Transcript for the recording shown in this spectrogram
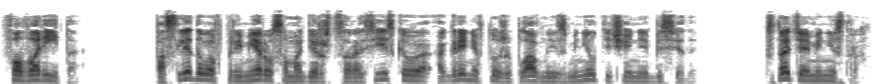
фаворита. Последовав примеру самодержца российского, Агренев тоже плавно изменил течение беседы. Кстати, о министрах.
